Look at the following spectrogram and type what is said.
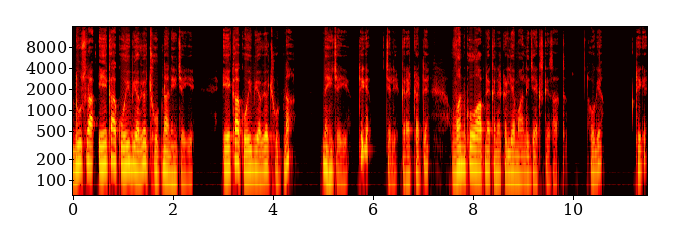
दूसरा, ए का कोई भी अवयव छूटना नहीं चाहिए। ए का कोई भी अवयव छूटना नहीं चाहिए। ठीक है? चलिए कनेक्ट करते हैं। वन को आपने कनेक्ट कर लिया, मान लीजिए एक्स के साथ। हो गया? ठीक है?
